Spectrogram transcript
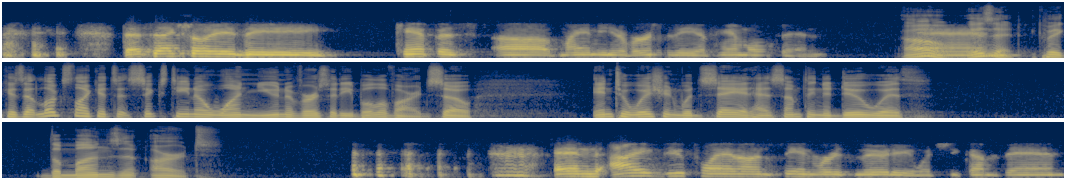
That's actually the campus of Miami University of Hamilton. Oh, is it? Because it looks like it's at 1601 University Boulevard. So intuition would say it has something to do with the Munz art. and I do plan on seeing Ruth Moody when she comes in,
